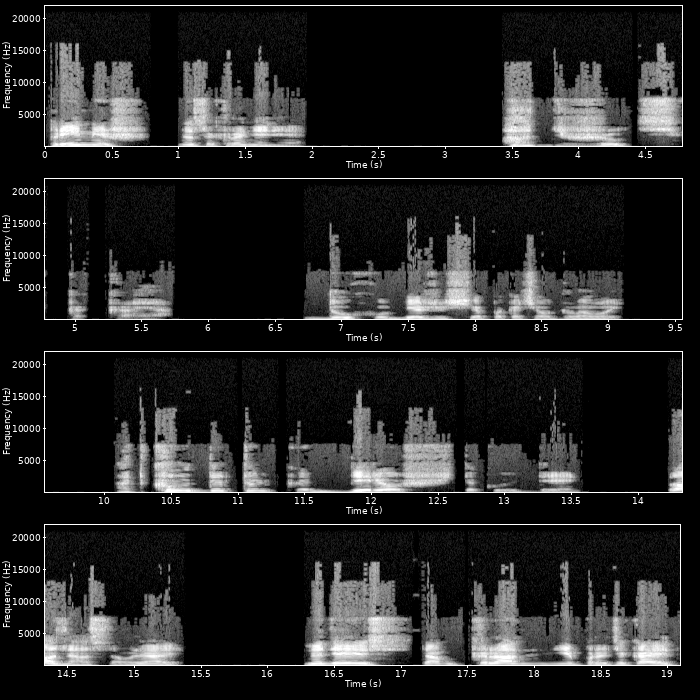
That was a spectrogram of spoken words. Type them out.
Примешь на сохранение? От жуть какая! Дух убежища покачал головой. Откуда только берешь такую дрянь? Ладно, оставляй. Надеюсь, там кран не протекает?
